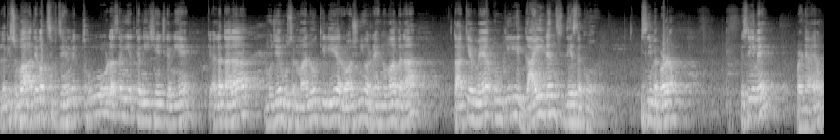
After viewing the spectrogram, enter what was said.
लगे सुबह आते वक्त सिर्फ़ जहन में थोड़ा सा नियत करनी चेंज करनी है कि अल्लाह ताला मुझे मुसलमानों के लिए रोशनी और रहनुमा बना ताकि मैं उनके लिए गाइडेंस दे सकूँ। इसलिए मैं पढ़ रहा हूँ। इसलिए मैं पढ़ने आया हूँ,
